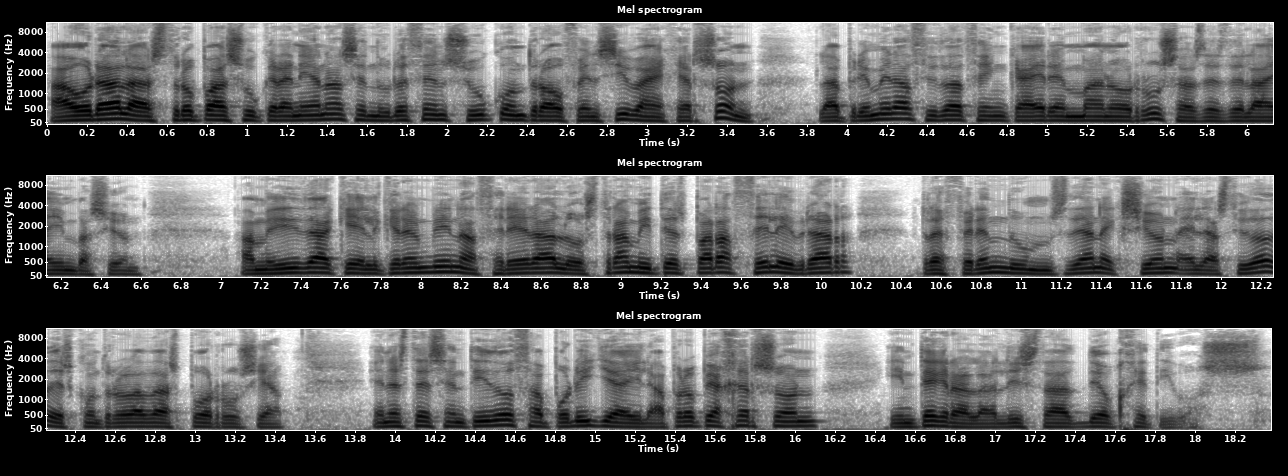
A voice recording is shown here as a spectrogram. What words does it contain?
Ahora las tropas ucranianas endurecen su contraofensiva en Gerson, la primera ciudad en caer en manos rusas desde la invasión, a medida que el Kremlin acelera los trámites para celebrar referéndums de anexión en las ciudades controladas por Rusia. En este sentido, Zaporilla y la propia Gerson integran la lista de objetivos.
